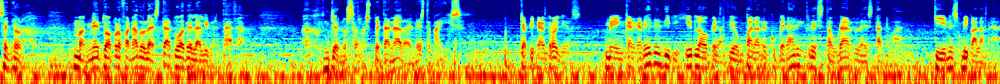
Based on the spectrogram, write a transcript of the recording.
Señor, Magneto ha profanado la Estatua de la Libertad. Ya no se respeta nada en este país. Capitán Rogers, me encargaré de dirigir la operación para recuperar y restaurar la estatua. Tienes mi palabra.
